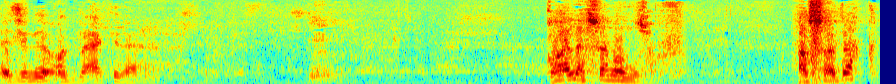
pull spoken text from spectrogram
عايزين نقعد بقى كده. قال سننظر. أصدقت؟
